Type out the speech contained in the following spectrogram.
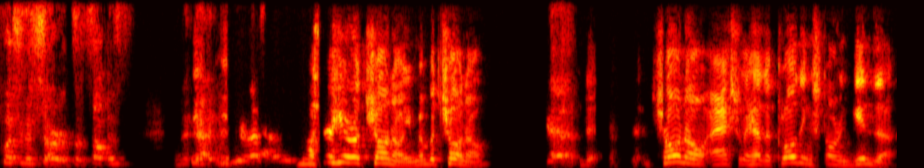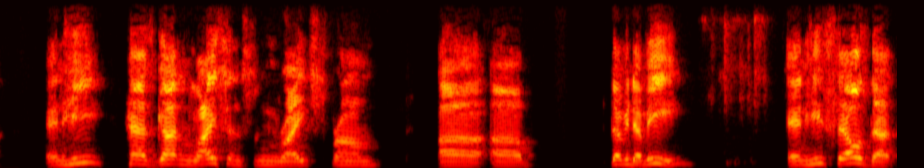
pushing the shirts or something. Yeah. Did you hear that? Masahiro Chono, you remember Chono? Yeah. Chono actually has a clothing store in Ginza, and he has gotten licensing rights from uh, uh, WWE, and he sells that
